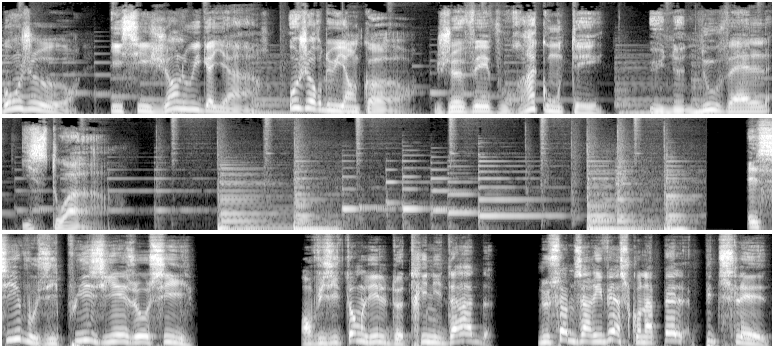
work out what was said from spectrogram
Bonjour, ici Jean-Louis Gaillard. Aujourd'hui encore, je vais vous raconter une nouvelle histoire. Et si vous y puisiez aussi? En visitant l'île de Trinidad, nous sommes arrivés à ce qu'on appelle Pitslade,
